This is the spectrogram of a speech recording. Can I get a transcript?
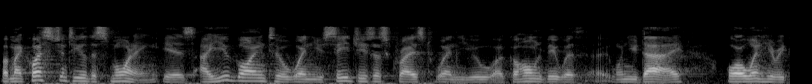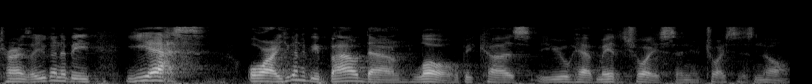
But my question to you this morning is Are you going to, when you see Jesus Christ, when you uh, go home to be with, uh, when you die, or when he returns, are you going to be yes? Or are you going to be bowed down low because you have made a choice and your choice is no?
